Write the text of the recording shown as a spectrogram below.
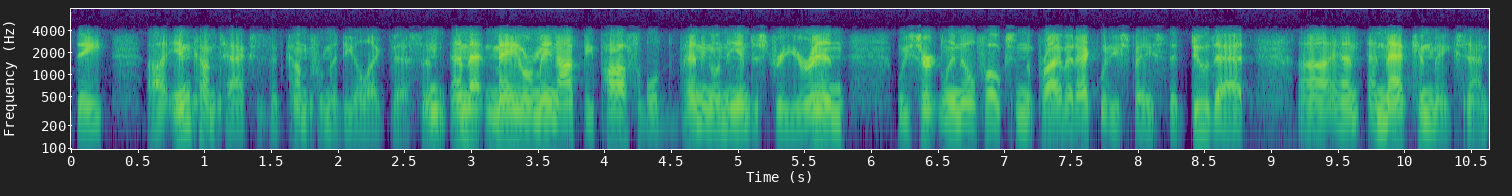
state uh, income taxes that come from a deal like this. And, and that may or may not be possible depending on the industry you're in. We certainly know folks in the private equity space that do that, uh, and, and that can make sense.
